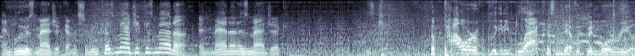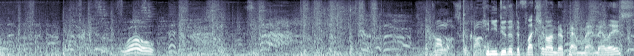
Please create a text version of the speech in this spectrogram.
And blue is magic, I'm assuming, because magic is mana, and mana is magic. The power of Bliggity Black has never been more real. Whoa. Good combos, good combos. Can you do the deflection on their pa- me- melees?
